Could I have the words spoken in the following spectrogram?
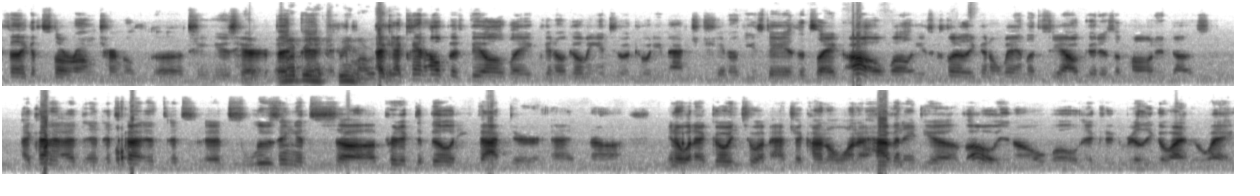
I feel like it's the wrong term uh, to use here. It might be an extreme, I would I, say. I can't help but feel like, you know, going into a Cody match, you know, these days, it's like, oh, well, he's clearly going to win. Let's see how good his opponent does. I kind of, it, it's kind of, it's, it's losing its uh, predictability factor. And, uh, you know, when I go into a match, I kind of want to have an idea of, oh, you know, well, it could really go either way.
